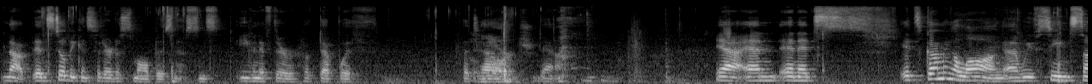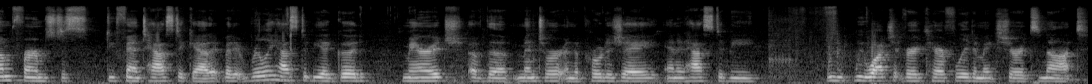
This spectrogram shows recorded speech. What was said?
not and still be considered a small business, even if they're hooked up with the A town. large. Yeah, yeah, and and it's it's coming along. Uh, we've seen some firms just do fantastic at it, but it really has to be a good marriage of the mentor and the protege, and it has to be. We, we watch it very carefully to make sure it's not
